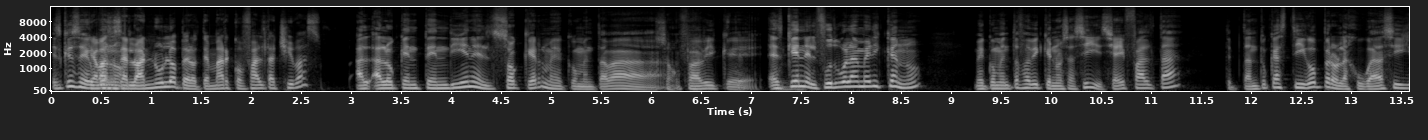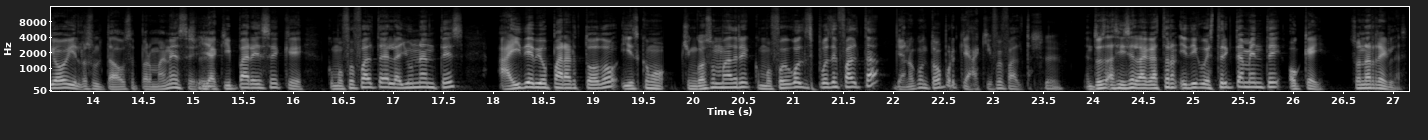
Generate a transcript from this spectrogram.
es que se, ¿Qué vas a hacer? ¿Lo anulo, pero te marco falta, Chivas? A, a lo que entendí en el soccer, me comentaba Soccer, Fabi que... Es que en el fútbol americano, me comentó Fabi que no es así. Si hay falta, te dan tu castigo, pero la jugada siguió y el resultado se permanece. Sí. Y aquí parece que, como fue falta del ayun antes, ahí debió parar todo y es como, chingó a su madre, como fue gol después de falta, ya no contó porque aquí fue falta. Sí. Entonces así se la gastaron. Y digo, estrictamente, ok, son las reglas.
